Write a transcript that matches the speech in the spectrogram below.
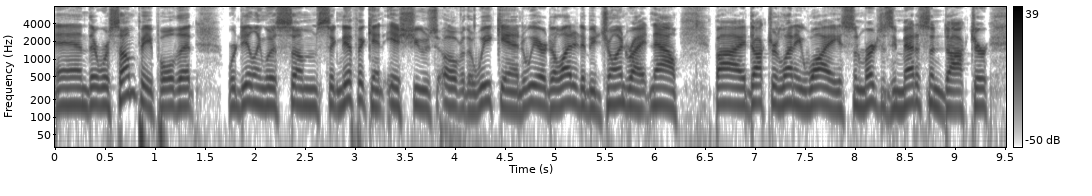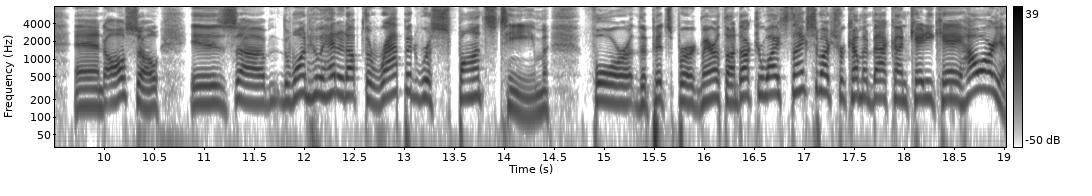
And there were some people that were dealing with some significant issues over the weekend. We are delighted to be joined right now by Dr. Lenny Weiss, an emergency medicine doctor, and also is uh, the one who headed up the rapid response team for the Pittsburgh Marathon. Dr. Weiss, thanks so much for coming back on KDK. How are you?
